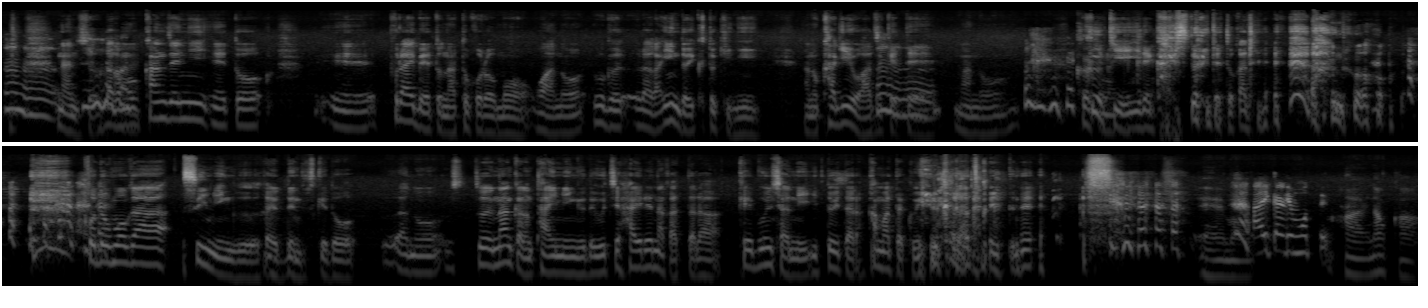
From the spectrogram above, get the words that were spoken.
うん、なんですよ。だからもう完全に、えっ、ー、と、えー、プライベートなところも、あの、僕らがインド行くときに、あの、鍵を預けて、うんうん、あの、空気入れ替えしといてとかね、あの、子供がスイミング通ってるんですけど、あの、それなんかのタイミングでうち入れなかったら、警文社に行っといたら、鎌田くんいるからとか言ってね。えー、もう。合鍵持ってる。はい、なんか、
